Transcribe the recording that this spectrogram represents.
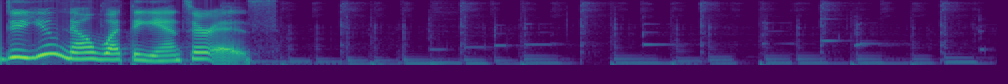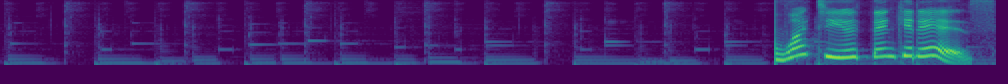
do you know what the answer is? What do you think it is?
